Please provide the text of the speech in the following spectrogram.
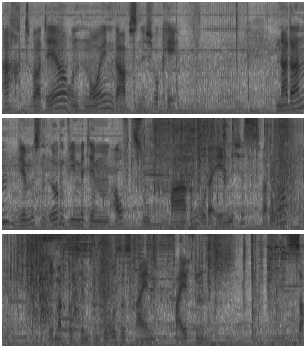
8 war der und 9 gab's nicht. Okay. Na dann, wir müssen irgendwie mit dem Aufzug fahren oder ähnliches. Warte mal. Eben mal kurz hier ein bisschen Dosis reinpfeifen. So.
